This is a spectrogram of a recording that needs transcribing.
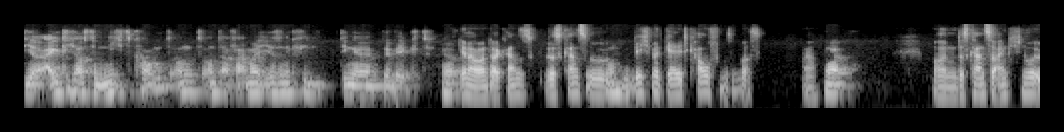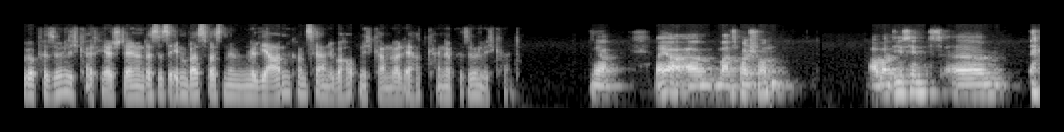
die eigentlich aus dem Nichts kommt und, und auf einmal irrsinnig viele Dinge bewegt. Ja. Genau, und da kannst, das kannst du ja. nicht mit Geld kaufen, sowas. Ja. ja. Und das kannst du eigentlich nur über Persönlichkeit herstellen. Und das ist eben was, was ein Milliardenkonzern überhaupt nicht kann, weil der hat keine Persönlichkeit. Ja, naja, ähm, manchmal schon. Aber die sind, ähm,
